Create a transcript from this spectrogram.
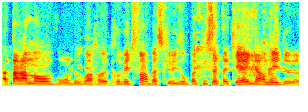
apparemment vont devoir euh, crever de faim parce qu'ils n'ont pas pu s'attaquer à une armée de,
